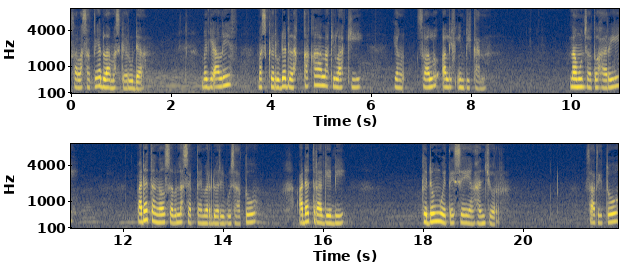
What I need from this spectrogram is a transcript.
Salah satunya adalah Mas Garuda. Bagi Alif, Mas Garuda adalah kakak laki-laki yang selalu Alif impikan. Namun suatu hari, pada tanggal 11 September 2001, ada tragedi gedung WTC yang hancur. Saat itu,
